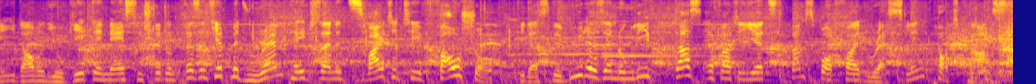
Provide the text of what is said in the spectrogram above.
AEW geht den nächsten Schritt und präsentiert mit Rampage seine zweite TV-Show. Wie das Debüt der Sendung lief, das erfahrt ihr jetzt beim Spotfight Wrestling Podcast.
